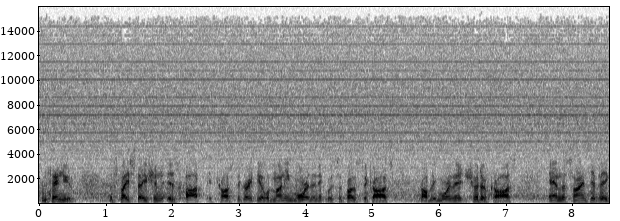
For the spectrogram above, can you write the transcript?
continue. The space station is up. It cost a great deal of money, more than it was supposed to cost, probably more than it should have cost, and the scientific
